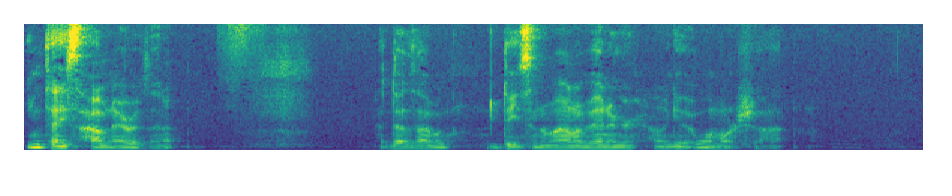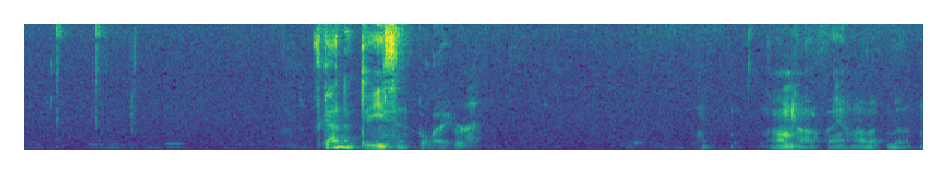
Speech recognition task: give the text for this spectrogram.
You can taste the habaneros in it. It does have a decent amount of vinegar. I'll give it one more shot. It's got a decent flavor. I'm not a fan of it, but.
